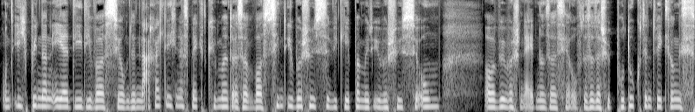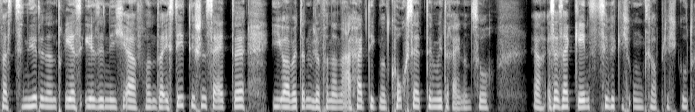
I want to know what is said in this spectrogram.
Und ich bin dann eher die, die was sich um den nachhaltigen Aspekt kümmert. Also was sind Überschüsse, wie geht man mit Überschüsse um? Aber wir überschneiden uns auch sehr oft. Also zum Beispiel Produktentwicklung, es fasziniert den Andreas irrsinnig äh, von der ästhetischen Seite. Ich arbeite dann wieder von der nachhaltigen und Kochseite mit rein und so. Ja, also es ergänzt sie wirklich unglaublich gut.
